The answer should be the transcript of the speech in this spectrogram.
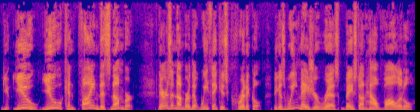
you you you can find this number. There is a number that we think is critical because we measure risk based on how volatile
